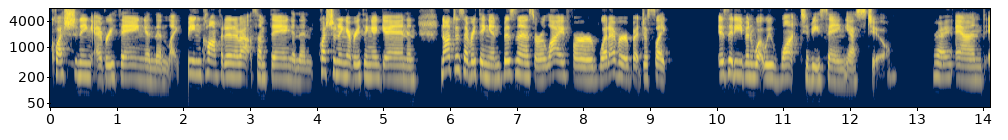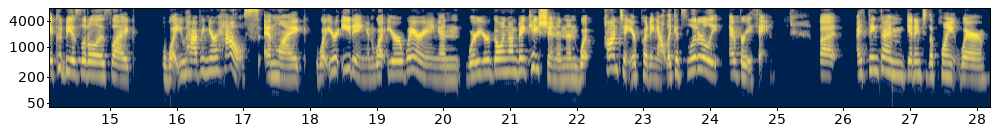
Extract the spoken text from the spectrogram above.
questioning everything and then like being confident about something and then questioning everything again. And not just everything in business or life or whatever, but just like, is it even what we want to be saying yes to? Right. And it could be as little as like, what you have in your house and like what you're eating and what you're wearing and where you're going on vacation and then what content you're putting out. Like it's literally everything. But I think I'm getting to the point where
